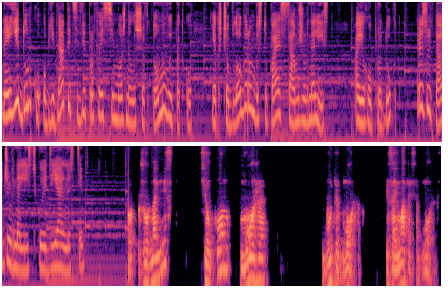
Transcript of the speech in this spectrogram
На її думку, об'єднати ці дві професії можна лише в тому випадку, якщо блогером виступає сам журналіст, а його продукт результат журналістської діяльності. Журналіст цілком може бути блогером і займатися блогерством.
